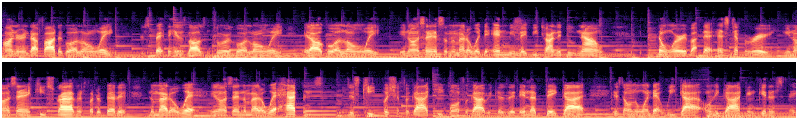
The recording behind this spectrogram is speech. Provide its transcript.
Honoring that father go a long way. Respecting his laws and Torah go a long way. It all go a long way. You know what I'm saying? So no matter what the enemy may be trying to do now, don't worry about that. That's temporary. You know what I'm saying? Keep striving for the better no matter what. You know what I'm saying? No matter what happens just keep pushing for God, keep going for God, because at the end of the day, God is the only one that we got. Only God can get in, eh,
